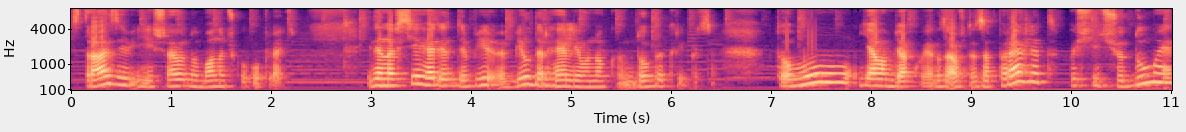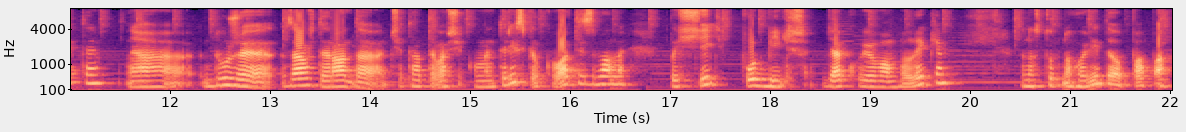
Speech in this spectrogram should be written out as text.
стразів і ще одну баночку купляти. І не на всі гелі, де білдер гелі, воно добре кріпиться. Тому я вам дякую, як завжди, за перегляд. Пишіть, що думаєте. Е, Дуже завжди рада читати ваші коментарі, спілкуватись з вами. Пишіть побільше. Дякую вам велике. До наступного відео, Па-па.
